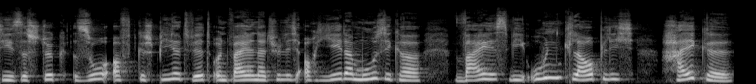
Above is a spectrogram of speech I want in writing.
dieses Stück so oft gespielt wird und weil natürlich auch jeder Musiker weiß, wie unglaublich heikel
